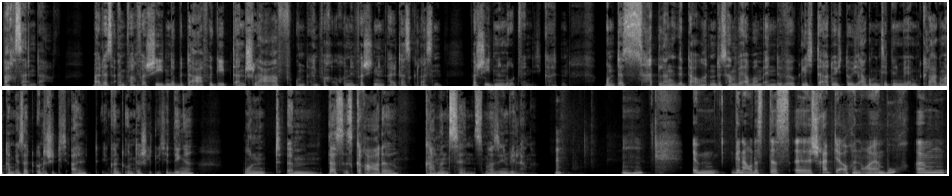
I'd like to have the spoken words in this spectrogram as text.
wach sein darf. Weil es einfach verschiedene Bedarfe gibt an Schlaf und einfach auch in den verschiedenen Altersklassen verschiedene Notwendigkeiten. Und das hat lange gedauert und das haben wir aber am Ende wirklich dadurch durchargumentiert, indem wir eben klar gemacht haben, ihr seid unterschiedlich alt, ihr könnt unterschiedliche Dinge und ähm, das ist gerade Common Sense. Mal sehen, wie lange. Mhm. Ähm, genau, das, das äh, schreibt ihr auch in eurem Buch ähm,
